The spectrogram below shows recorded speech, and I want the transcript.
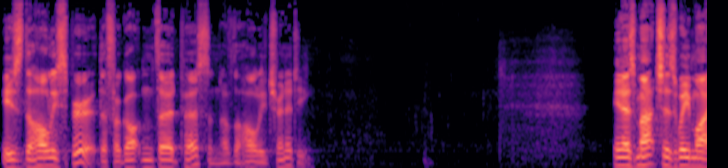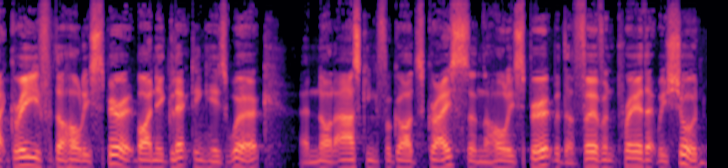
Is the Holy Spirit the forgotten third person of the Holy Trinity? Inasmuch as we might grieve the Holy Spirit by neglecting his work and not asking for God's grace and the Holy Spirit with the fervent prayer that we should,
